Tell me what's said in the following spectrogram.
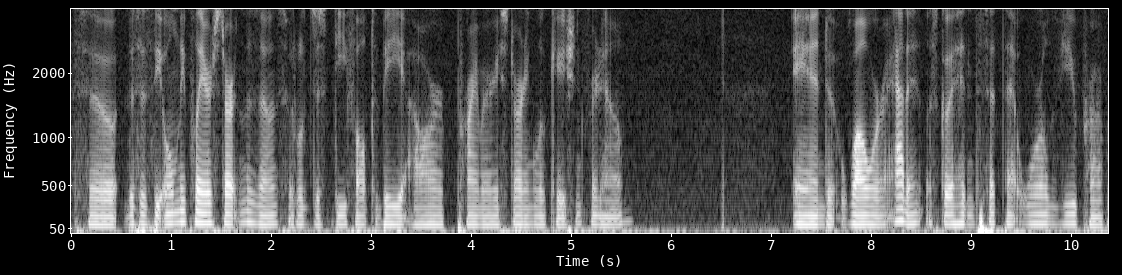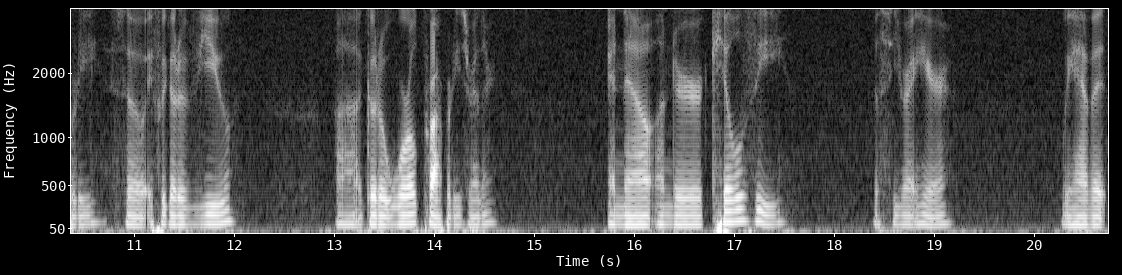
So this is the only player start in the zone, so it'll just default to be our primary starting location for now. And while we're at it, let's go ahead and set that world view property. So if we go to view, uh, go to world properties rather, and now under kill Z, you'll see right here, we have it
